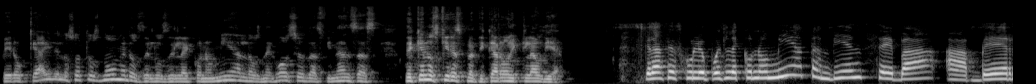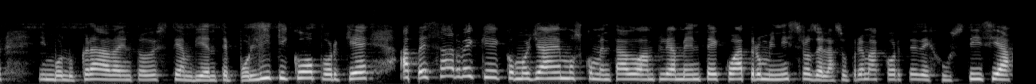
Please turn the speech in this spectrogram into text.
Pero ¿qué hay de los otros números, de los de la economía, los negocios, las finanzas? ¿De qué nos quieres platicar hoy, Claudia? Gracias, Julio. Pues la economía también se va a ver involucrada en todo este ambiente político, porque a pesar de que, como ya hemos comentado ampliamente, cuatro ministros de la Suprema Corte de Justicia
